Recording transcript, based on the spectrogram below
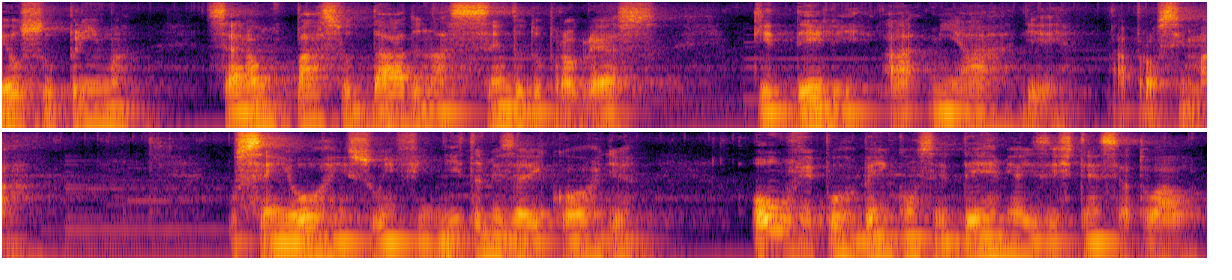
eu suprima será um passo dado na senda do progresso que dele me há de aproximar. O Senhor, em sua infinita misericórdia, ouve por bem conceder-me a existência atual,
